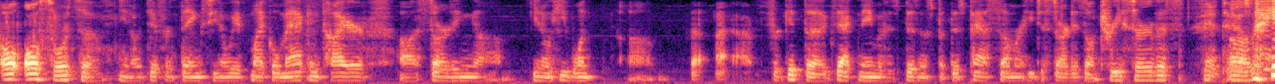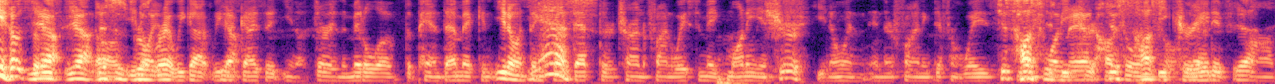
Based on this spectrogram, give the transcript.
all, all sorts of you know different things. You know, we have Michael McIntyre uh, starting. Um, you know, he won. Um, I, I forget the exact name of his business, but this past summer he just started his own tree service. Um, Fantastic. you know, so yeah, yeah. This um, is you know, brilliant. right. We got we Yeah. got guys that you know during the middle of the pandemic and you know and things like that. They're trying to find ways to make money and Sure. you know, and, and they're finding different ways Just you know, hustling, to be man. cre- Just hustle and hustle. be Yeah, creative. yeah. Um,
